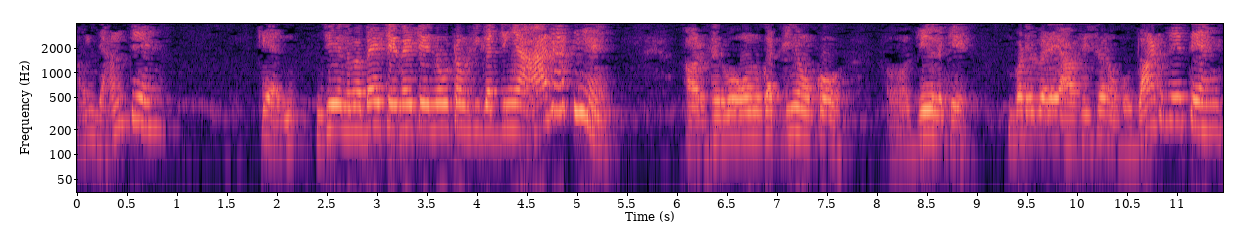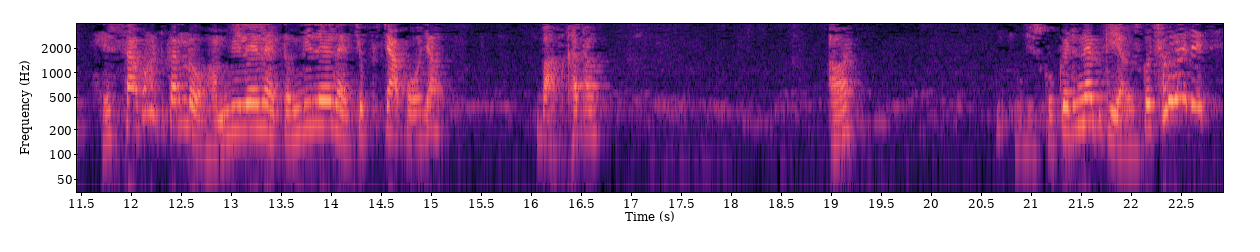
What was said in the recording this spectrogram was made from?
हम जानते हैं कि जेल में बैठे बैठे नोटों की गड्डियाँ आ जाती हैं और फिर वो उन गड्डियों को जेल के बड़े बड़े ऑफिसरों को बांट देते हैं। हिस्सा बांट कर लो, हम भी ले लें, तुम भी ले लें, चुपचाप हो जाओ। बात खत्म। और जिसको किडनैप किया, उसको छुड़वा देते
